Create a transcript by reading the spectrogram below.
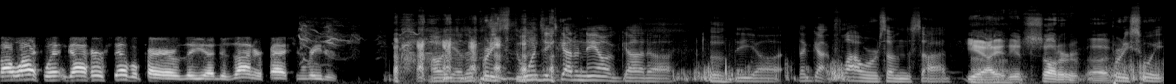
my wife went and got her several pair of the uh, designer fashion readers. Oh yeah, they're pretty. The ones he's got them now have got uh, the uh, they've got flowers on the side. Yeah, it, it's sort of uh, Pretty sweet.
